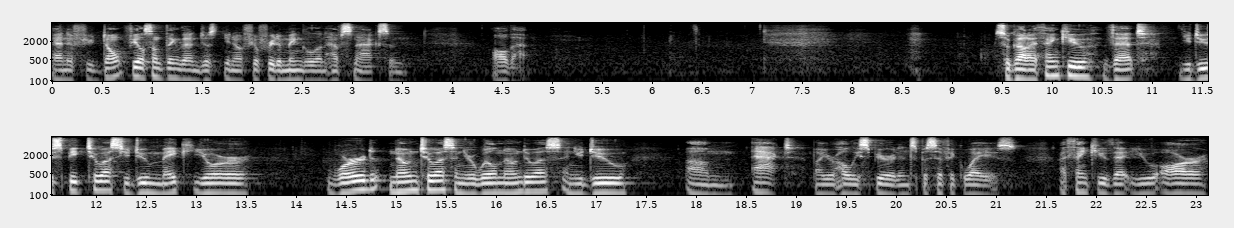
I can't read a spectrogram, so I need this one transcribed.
And if you don't feel something, then just, you know, feel free to mingle and have snacks and all that. So, God, I thank you that you do speak to us, you do make your word known to us and your will known to us, and you do um, act by your Holy Spirit in specific ways. I thank you that you are,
